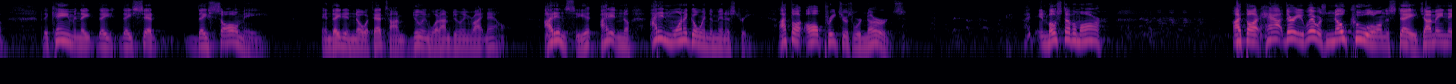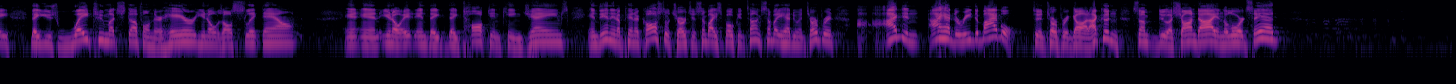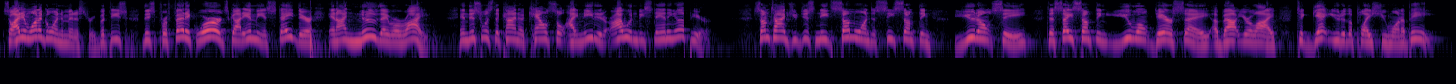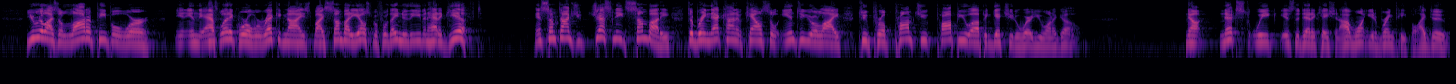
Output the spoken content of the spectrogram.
they came and they, they, they said, they saw me and they didn't know at that time doing what I'm doing right now. I didn't see it. I didn't know. I didn't want to go into ministry. I thought all preachers were nerds. And most of them are. I thought how there, there was no cool on the stage. I mean, they they used way too much stuff on their hair. You know, it was all slicked down and, and you know, it, and they, they talked in King James. And then in a Pentecostal church, if somebody spoke in tongues, somebody had to interpret. I, I didn't. I had to read the Bible to interpret God. I couldn't some do a Shandai and the Lord said. So I didn't want to go into ministry, but these these prophetic words got in me and stayed there, and I knew they were right. And this was the kind of counsel I needed, or I wouldn't be standing up here. Sometimes you just need someone to see something you don't see, to say something you won't dare say about your life to get you to the place you want to be. You realize a lot of people were in, the athletic world were recognized by somebody else before they knew they even had a gift. And sometimes you just need somebody to bring that kind of counsel into your life to prompt you, prop you up, and get you to where you want to go. Now, next week is the dedication. I want you to bring people. I do.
